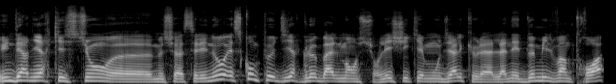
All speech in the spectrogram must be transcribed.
Une dernière question, euh, Monsieur Asselineau. Est-ce qu'on peut dire globalement sur l'échiquier mondial que l'année 2023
